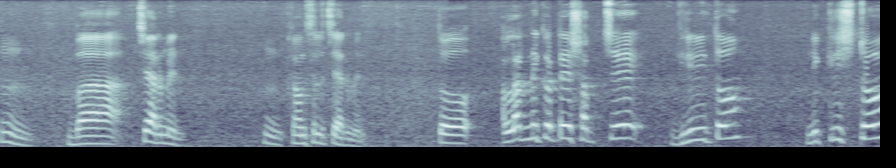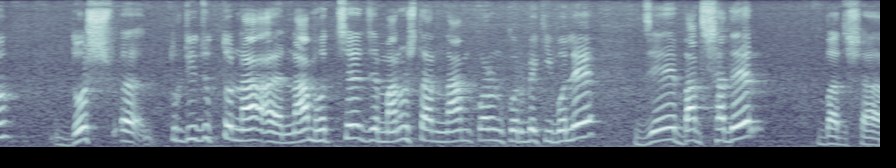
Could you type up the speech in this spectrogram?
হুম, বা চেয়ারম্যান, হুম, কাউন্সিলের চেয়ারম্যান। তো আল্লাহর নিকটে সবচেয়ে ঘৃণিত, নিকৃষ্ট, দোষ ত্রুটিযুক্ত না নাম হচ্ছে যে মানুষ তার নামকরণ করবে কি বলে? যে বাদশাদের বাদশাহ।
